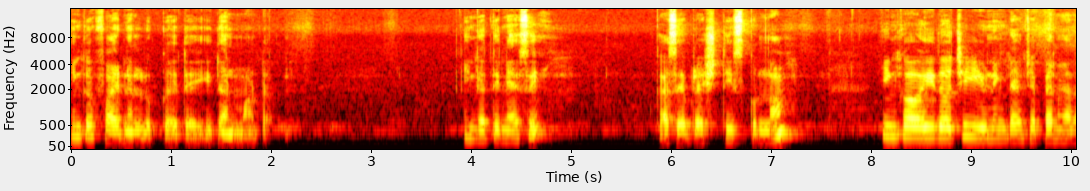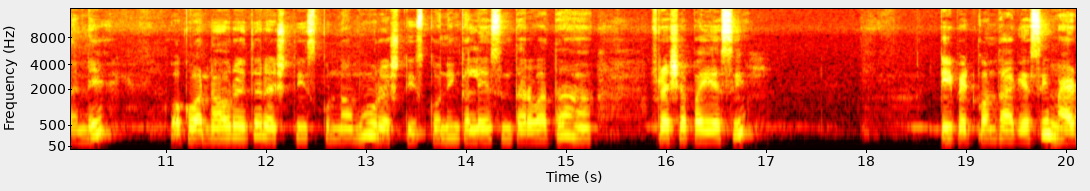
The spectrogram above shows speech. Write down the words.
ఇంకా ఫైనల్ లుక్ అయితే ఇదనమాట ఇంకా తినేసి కాసేపు రెస్ట్ తీసుకున్నాం. ఇంకా ఇది వచ్చి ఈవినింగ్ టైం చెప్పాను కదండి. ఒక వన్ అవర్ అయితే రెస్ట్ తీసుకున్నాము. రెస్ట్ తీసుకొని ఇంకా లేచిన తర్వాత ఫ్రెష్ అప్ అయ్యేసి టీ పెట్టుకొని తాగేసి మేడ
